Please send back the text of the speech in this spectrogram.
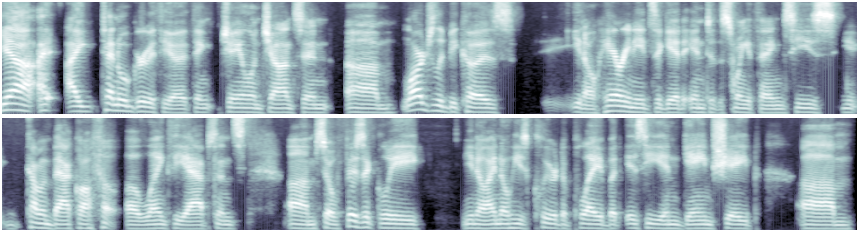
Yeah, I, I tend to agree with you. I think Jaylon Johnson, um, largely because you know Harry needs to get into the swing of things. He's coming back off a, a lengthy absence, um, so physically, you know, I know he's cleared to play, but is he in game shape? Um,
